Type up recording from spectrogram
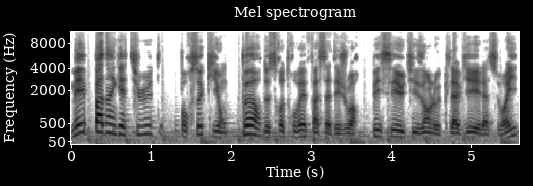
mais pas d'inquiétude pour ceux qui ont peur de se retrouver face à des joueurs PC utilisant le clavier et la souris,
